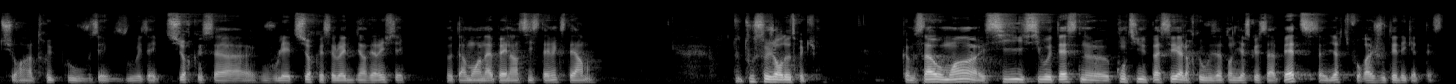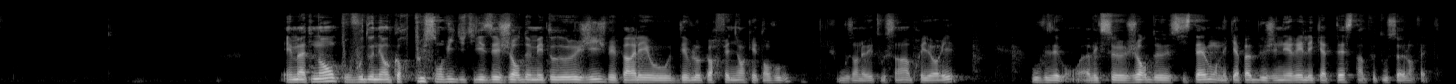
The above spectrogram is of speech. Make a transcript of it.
sur un truc où vous êtes, vous êtes sûr que ça, vous voulez être sûr que ça doit être bien vérifié, notamment en appel à un système externe. Tout, tout ce genre de trucs. Comme ça, au moins, si, si vos tests ne continuent de passer alors que vous attendiez à ce que ça pète, ça veut dire qu'il faut rajouter des cas de test. Et maintenant, pour vous donner encore plus envie d'utiliser ce genre de méthodologie, je vais parler aux développeurs feignants qui est en vous. Vous en avez tous un, a priori. Avec ce genre de système, on est capable de générer les cas de test un peu tout seul, en fait.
